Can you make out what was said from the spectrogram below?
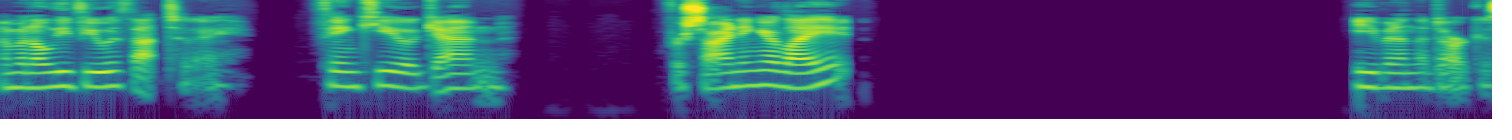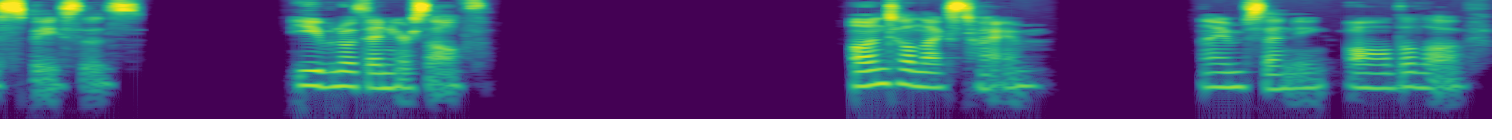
I'm going to leave you with that today. Thank you again for shining your light, even in the darkest spaces, even within yourself. Until next time, I am sending all the love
